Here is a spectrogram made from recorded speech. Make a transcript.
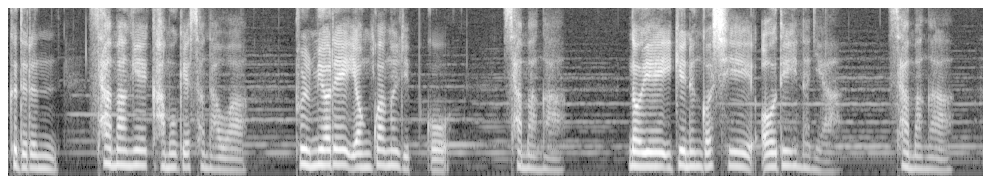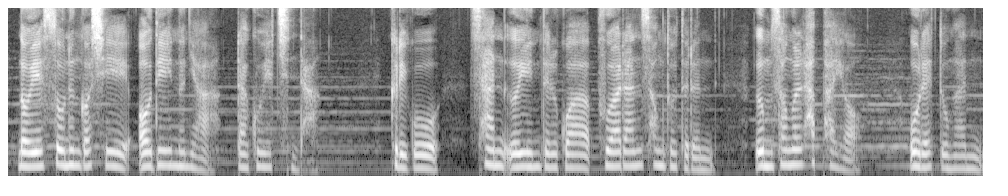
그들은 사망의 감옥에서 나와 불멸의 영광을 입고 사망아 너의 이기는 것이 어디 있느냐 사망아 너의 쏘는 것이 어디 있느냐라고 외친다. 그리고 산 의인들과 부활한 성도들은 음성을 합하여 오랫동안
